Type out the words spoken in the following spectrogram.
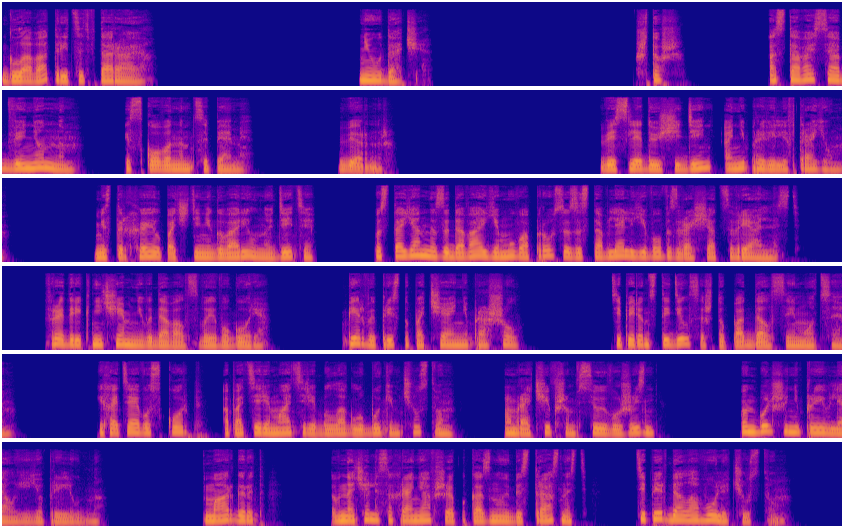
Глава 32. Неудачи. Что ж, оставайся обвиненным и скованным цепями. Вернер. Весь следующий день они провели втроём. Мистер Хейл почти не говорил, но дети, постоянно задавая ему вопросы, заставляли его возвращаться в реальность. Фредерик ничем не выдавал своего горя. Первый приступ отчаяния прошел. Теперь он стыдился, что поддался эмоциям. И хотя его скорбь о потере матери была глубоким чувством, омрачившим всю его жизнь, он больше не проявлял ее прилюдно. Маргарет, вначале сохранявшая показную бесстрастность, теперь дала волю чувствам.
